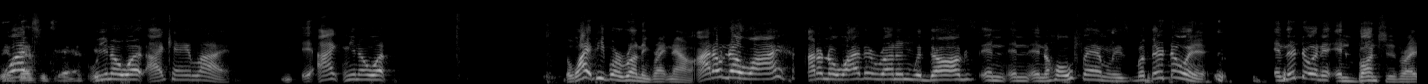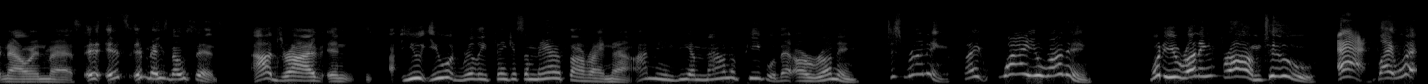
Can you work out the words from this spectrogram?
If What? that's what you're. Well, you know what? I can't lie. I, you know what? The white people are running right now. I don't know why. I don't know why they're running with dogs and and, and whole families, but they're doing it, and they're doing it in bunches right now in mass. It, it's it makes no sense. I'll drive and uh, you you would really think it's a marathon right now. I mean, the amount of people that are running, just running. Like, why are you running? What are you running from? To at like what?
